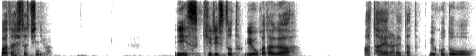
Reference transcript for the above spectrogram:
私たちにはイエス・キリストというお方が与えられたということを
